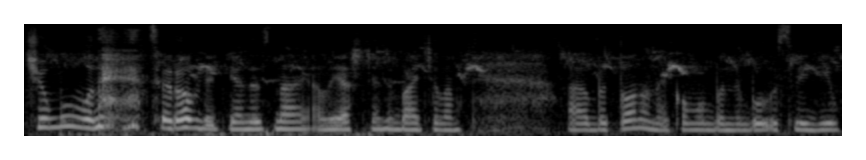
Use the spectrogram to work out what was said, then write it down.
Чому вони це роблять, я не знаю, але я ще не бачила е, бетону, на якому би не було слідів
